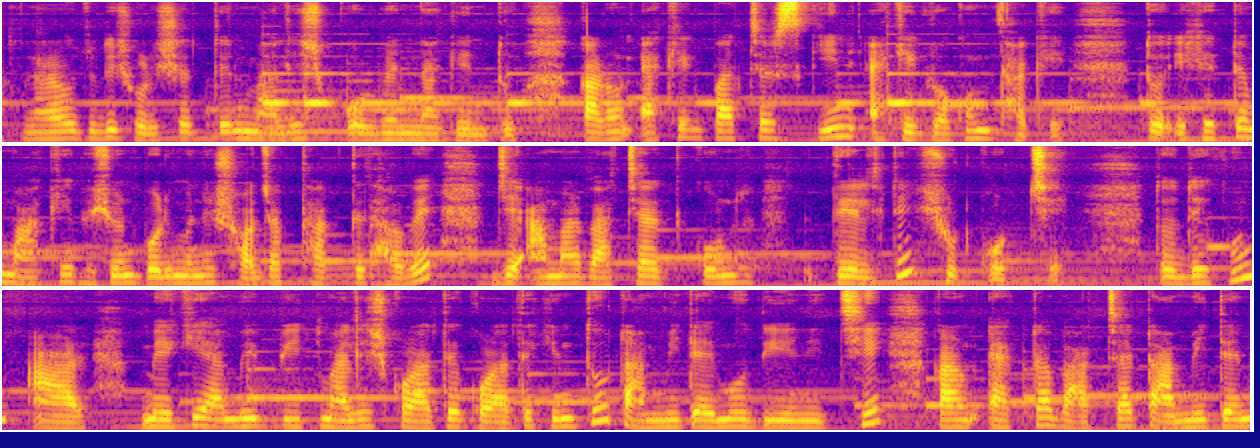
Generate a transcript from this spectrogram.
আপনারাও যদি সরিষার তেল মালিশ করবেন না কিন্তু, কারণ এক এক বাচ্চার স্কিন এক এক রকম থাকে। তো এক্ষেত্রে মাকে ভীষণ পরিমাণে সজাগ থাকতে হবে যে আমার বাচ্চার কোন তেলটি শ্যুট করছে। তো দেখুন, আর মেয়েকে আমি পিঠ মালিশ করাতে করাতে কিন্তু টাম্মি টাইমও দিয়ে নিচ্ছি। কারণ একটা বাচ্চা টাম্মি টাইম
